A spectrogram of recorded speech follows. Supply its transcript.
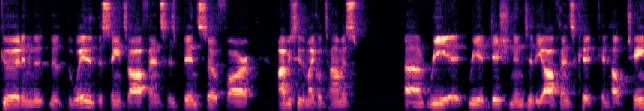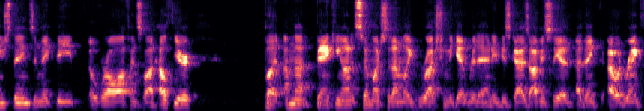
good, and the, the the way that the Saints offense has been so far. Obviously, the Michael Thomas uh, re re addition into the offense could could help change things and make the overall offense a lot healthier but I'm not banking on it so much that I'm like rushing to get rid of any of these guys. Obviously, I, I think I would rank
